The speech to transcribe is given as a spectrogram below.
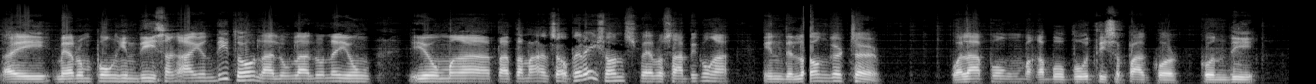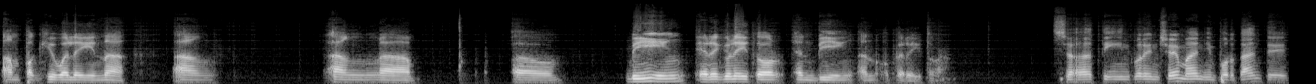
ay meron pong hindi sang-ayon dito, lalong-lalo na yung, yung mga tatamaan sa operations, pero sabi ko nga, in the longer term, wala pong makabubuti sa PAGCOR, kundi ang paghiwalay na ang ang ah, ah, being a regulator and being an operator. Sa tingin ko rin, Chairman, importante,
